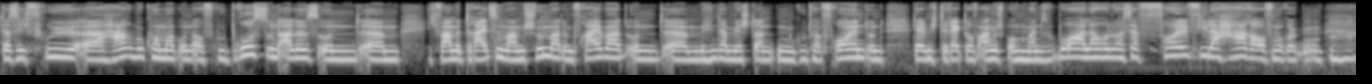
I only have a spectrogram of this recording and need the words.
dass ich früh äh, Haare bekommen habe und auch früh Brust und alles. Und ähm, ich war mit 13 mal im Schwimmbad, im Freibad und ähm, hinter mir stand ein guter Freund und der hat mich direkt darauf angesprochen und meinte so, boah, Laura, du hast ja voll viele Haare auf dem Rücken. Mhm.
